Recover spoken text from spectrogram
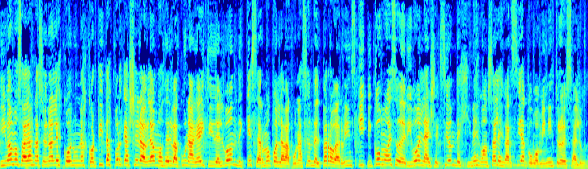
Y vamos a las nacionales con unas cortitas porque ayer hablamos del vacuna gate y del bond y qué se armó con la vacunación del perro Berbinsky y cómo eso derivó en la eyección de Ginés González García como ministro de Salud.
